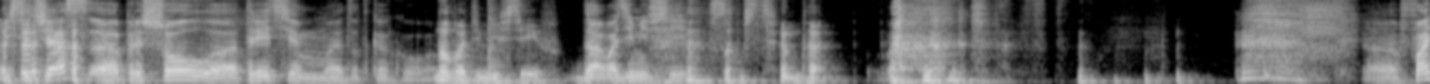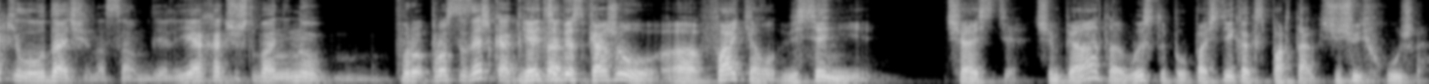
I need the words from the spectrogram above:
И сейчас э, пришел э, третьим этот какого? Ну, Вадим Евсеев, Да, Вадим Евсеев. собственно. Э, Факелу удачи, на самом деле. Я хочу, чтобы они, ну, про- просто, знаешь, как... Я тебе скажу, факел весенней части чемпионата выступил почти как Спартак, чуть-чуть хуже.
